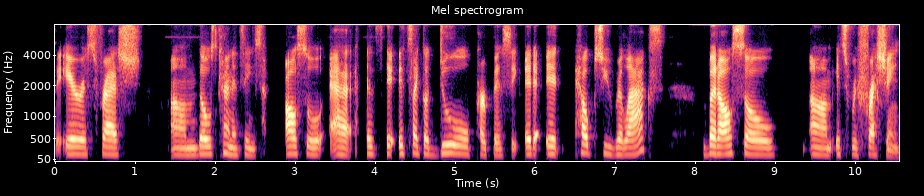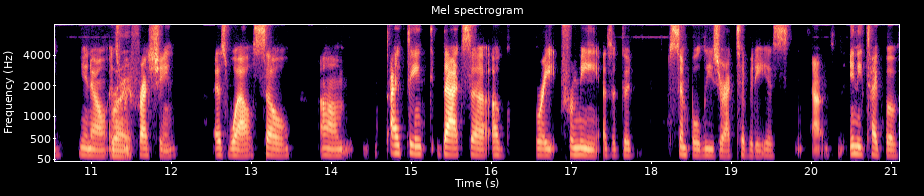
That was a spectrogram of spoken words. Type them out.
the air is fresh. Um, those kind of things also it's, it- it's like a dual purpose. It it, helps you relax, but also um, it's refreshing. You know, it's Right. refreshing as well. So um, I think that's a, a great for me as a good simple leisure activity is uh, any type of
